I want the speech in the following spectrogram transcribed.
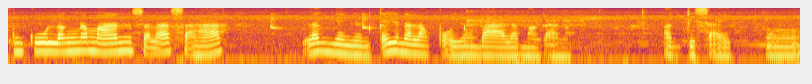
kung, kulang naman sa lasa, lagyan yun. Kayo na lang po yung bahala mag, ano, mag-decide kung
